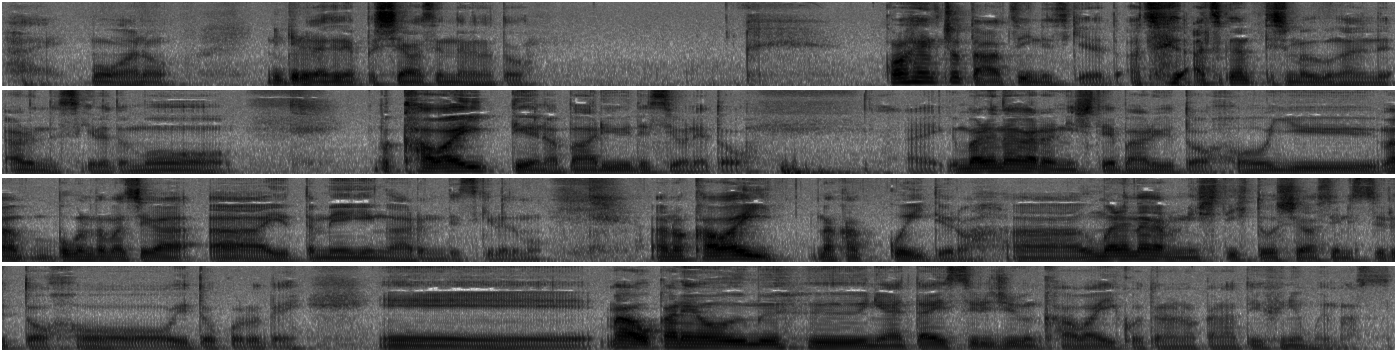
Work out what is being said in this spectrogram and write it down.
はい。もうあの、見てるだけでやっぱ幸せになるなと。この辺ちょっと熱いんですけれど、熱熱くなってしまう部分があるんですけれども、やっぱ可愛いっていうのはバリューですよねと。はい、生まれながらにしてバリューという、まあ、僕の友達があ言った名言があるんですけれどもあの可愛い、まあ、かっこいいというのはあ生まれながらにして人を幸せにするというところで、えーまあ、お金を生むに値する十分可愛いことなのかなというふうに思います。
